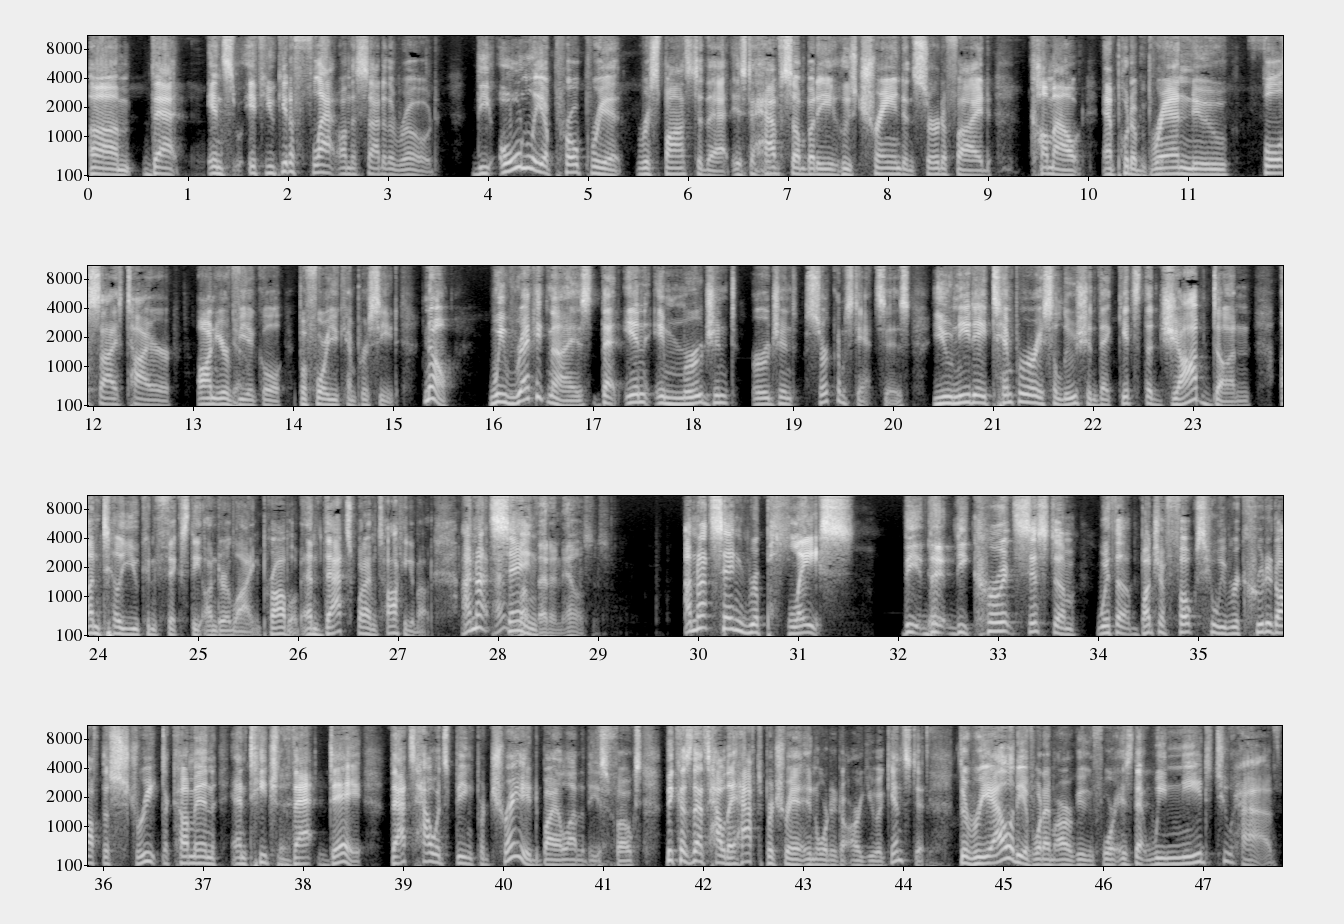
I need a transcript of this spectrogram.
Um, that in, if you get a flat on the side of the road, the only appropriate response to that is to have somebody who's trained and certified come out and put a brand new full size tire on your yeah. vehicle before you can proceed. No, we recognize that in emergent, urgent circumstances, you need a temporary solution that gets the job done until you can fix the underlying problem. And that's what I'm talking about. I'm not I saying that analysis. I'm not saying replace the the the current system with a bunch of folks who we recruited off the street to come in and teach that day. That's how it's being portrayed by a lot of these folks because that's how they have to portray it in order to argue against it. The reality of what I'm arguing for is that we need to have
